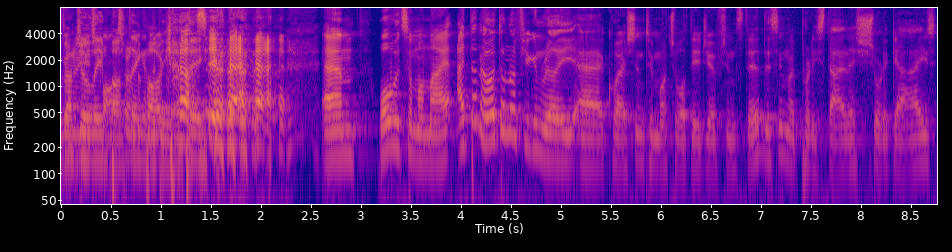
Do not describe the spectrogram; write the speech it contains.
going to Jolie be sponsoring Bunting the and the podcast. Yeah. um, what would some of my? I don't know. I don't know if you can really uh, question too much of what the Egyptians did. They seem like pretty stylish sort of guys.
